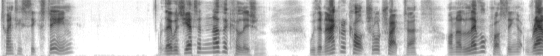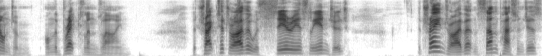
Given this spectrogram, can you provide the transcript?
2016, there was yet another collision with an agricultural tractor on a level crossing at Roundham on the Breckland line. The tractor driver was seriously injured. The train driver and some passengers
